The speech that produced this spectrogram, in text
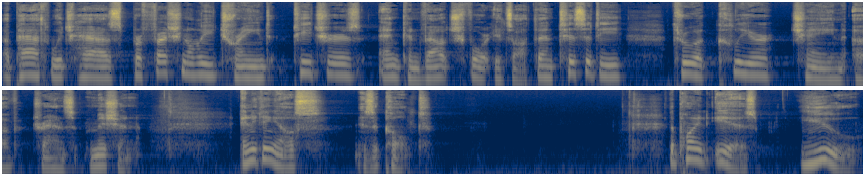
a path which has professionally trained teachers and can vouch for its authenticity through a clear chain of transmission. Anything else is a cult. The point is, you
